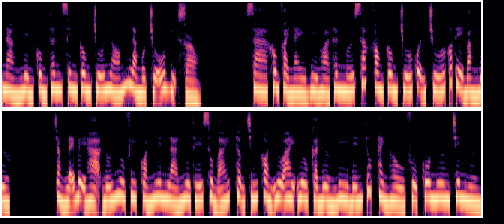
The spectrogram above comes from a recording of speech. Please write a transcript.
nàng liền cùng thân sinh công chúa nhóm là một chỗ vị. Sao? Xa không phải này vì hòa thân mới sắc phong công chúa quận chúa có thể bằng được. Chẳng lẽ bệ hạ đối Nhu Phi quả nhiên là như thế sủng ái, thậm chí còn yêu ai yêu cả đường đi đến túc thành hầu phụ cô nương trên người.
